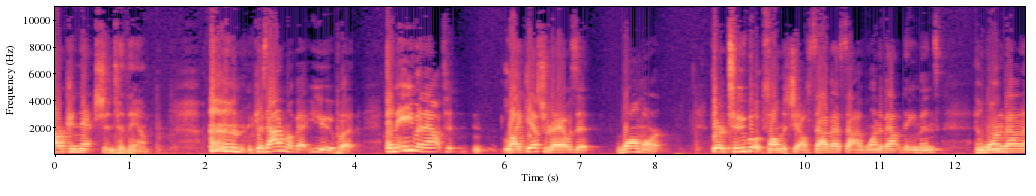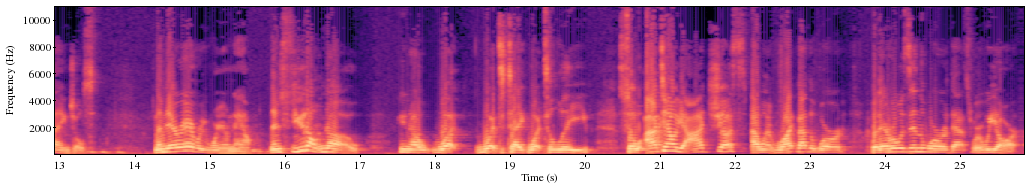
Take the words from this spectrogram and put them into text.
our connection to them because I don't know about you, but and even out to like yesterday, I was at Walmart. There are two books on the shelf side by side, one about demons and one about angels, and they're everywhere now. And you don't know, you know what what to take, what to leave. So I tell you, I just I went right by the word. Whatever was in the word, that's where we are.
